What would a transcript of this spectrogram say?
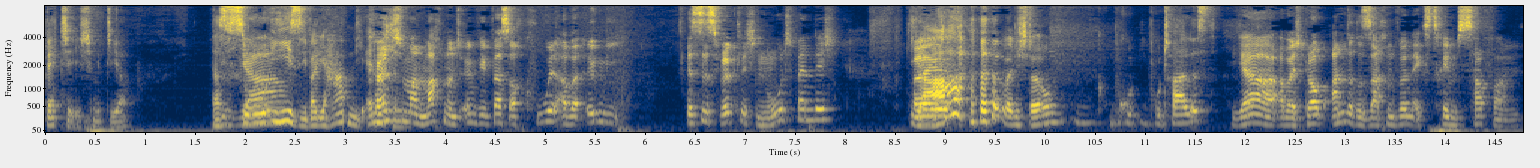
Wette ich mit dir. Das ist Ja. so easy, weil die haben die Engine. könnte man machen und irgendwie wäre es auch cool, aber irgendwie ist es wirklich notwendig? Weil- ja, weil die Steuerung bru brutal ist. Ja, aber ich glaube, andere Sachen würden extrem suffern.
